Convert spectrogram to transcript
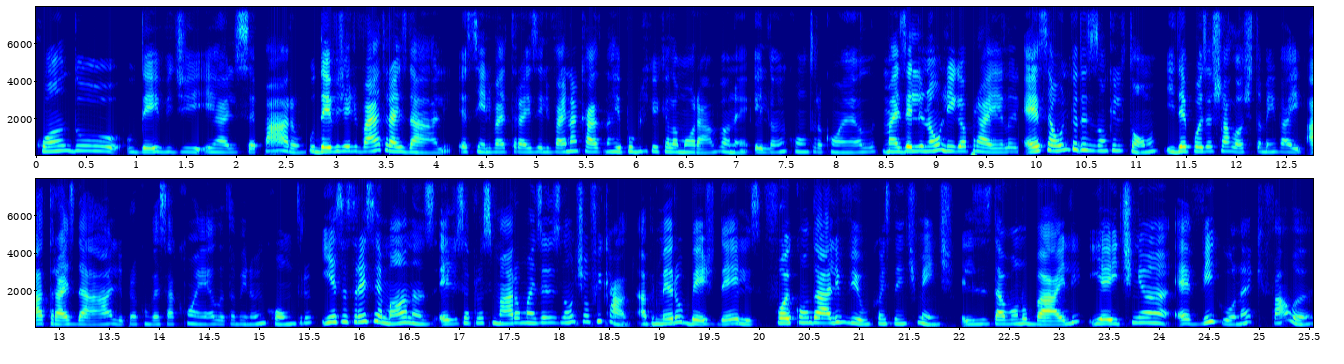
quando o David e a Ali se separam, o David ele vai atrás da Ali. Assim, ele vai atrás, ele vai na casa, na república que ela morava, né? Ele não encontra com ela, mas ele não liga para ela. Essa é a única decisão que ele toma. E depois a Charlotte também vai atrás da Ali para conversar com ela, também não encontra. E essas três semanas eles se aproximaram, mas eles não tinham ficado. A primeiro beijo deles foi quando a Ali viu, coincidentemente. Eles estavam no baile e aí tinha é Vigo, né, que fala?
